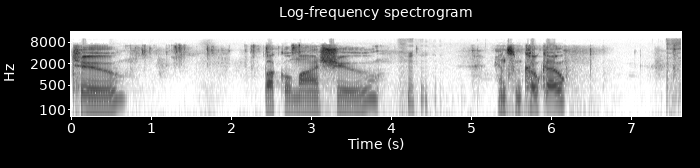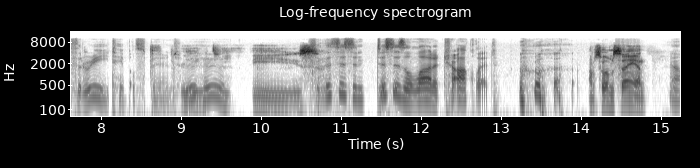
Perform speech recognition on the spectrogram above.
Two. Buckle my shoe. and some cocoa. Three tablespoons. Three Woohoo. TVs. So this isn't. This is a lot of chocolate. That's what I'm saying. Yeah.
